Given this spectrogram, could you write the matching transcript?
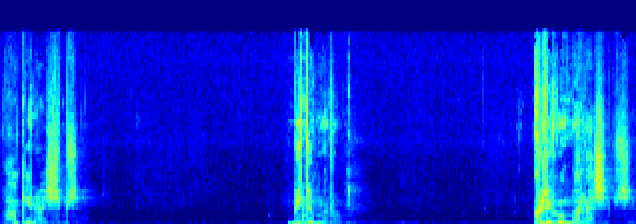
확인하십시오. 믿음으로. 그리고 말하십시오.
